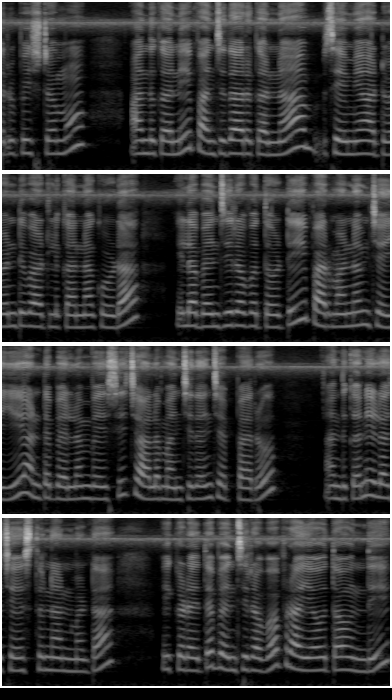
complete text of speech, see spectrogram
ఎరుపు ఇష్టము. అందుకని పంచదార కన్నా సేమియా అటువంటి వాటి కన్నా కూడా ఇలా బెంజీరవ్వతోటి పరమాన్నం చెయ్యి అంటే బెల్లం వేసి చాలా మంచిదని చెప్పారు. అందుకని ఇలా చేస్తున్నాను అనమాట ఇక్కడైతే బెంచి రవ్వ ఫ్రై అవుతూ ఉంది.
